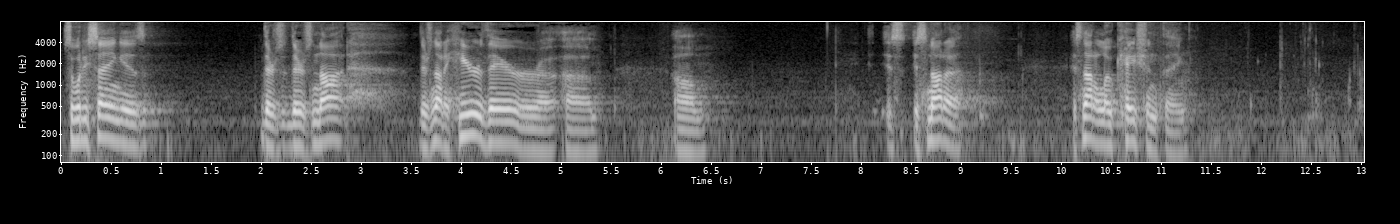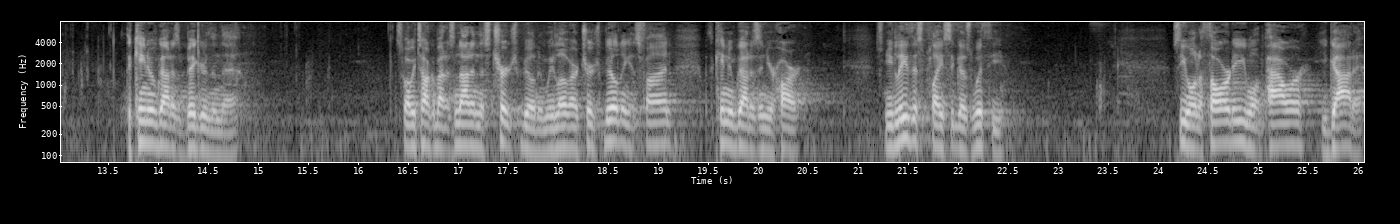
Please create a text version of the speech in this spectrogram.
So, what he's saying is there's, there's, not, there's not a here, there, or a, um, it's, it's, not a, it's not a location thing. The kingdom of God is bigger than that. That's why we talk about it's not in this church building. We love our church building, it's fine, but the kingdom of God is in your heart. So when you leave this place, it goes with you. So you want authority, you want power, you got it.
